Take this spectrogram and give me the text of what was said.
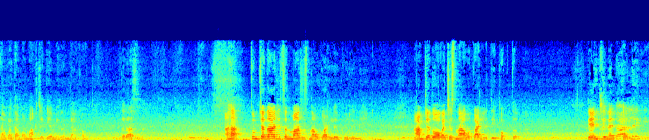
थांबा थांबा मागच्या कॅमेऱ्याने दाखवते जर असं ना हा तुमच्या दाजीचं आणि माझंच नाव काढलंय पुरीने. आमच्या दोघांचीच नावं काढली ती फक्त. त्यांची नाहीत काढलंय काढली.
